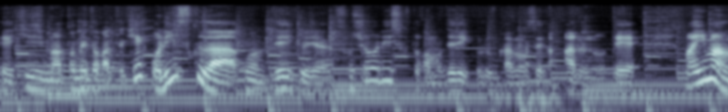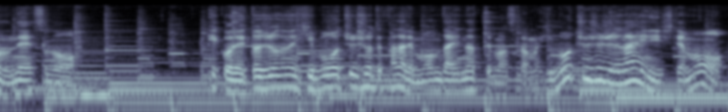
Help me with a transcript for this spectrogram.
え記事まとめとかって結構リスクが出てくるじゃないですか。訴訟リスクとかも出てくる可能性があるので、まあ今のね、その、結構ネット上でね、誹謗中傷ってかなり問題になってますから、まあ、誹謗中傷じゃないにしても、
